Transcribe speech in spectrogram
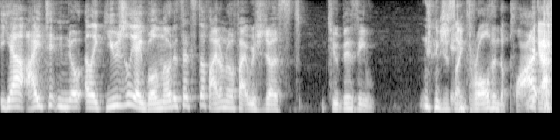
yeah, I didn't know. Like usually, I will notice that stuff. I don't know if I was just too busy, just like enthralled in the plot. Yeah.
